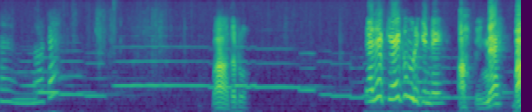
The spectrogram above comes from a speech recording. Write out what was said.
എന്നോട്ടെ വാ കേക്ക് മുറിക്കണ്ടേ? ആ പിന്നെ വാ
